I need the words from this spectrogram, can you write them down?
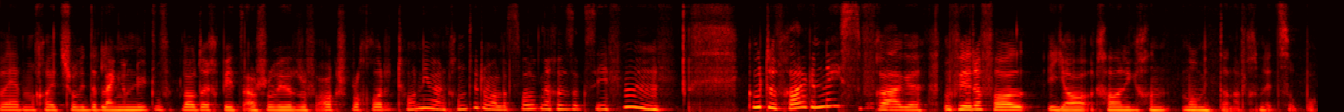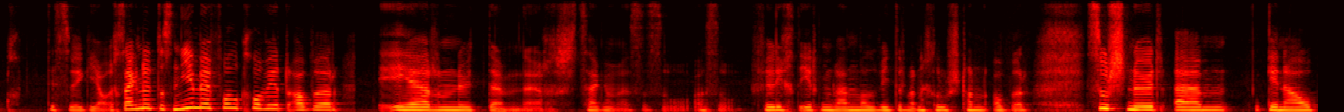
Ähm, ich habe jetzt schon wieder länger nichts aufgeladen. Ich bin jetzt auch schon wieder darauf angesprochen worden. Toni, wann kommt wieder mal eine Folge? Nachher so gewesen, hm, gute Frage, nächste Frage. Auf jeden Fall, ja, Ahnung, ich habe momentan einfach nicht so Bock. Deswegen ja. Ich sage nicht, dass nie mehr Folge kommen wird, aber eher nicht demnächst, sagen wir es so. Also vielleicht irgendwann mal wieder, wenn ich Lust habe, aber sonst nicht. Ähm, genau.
